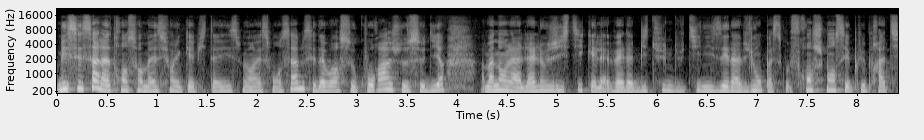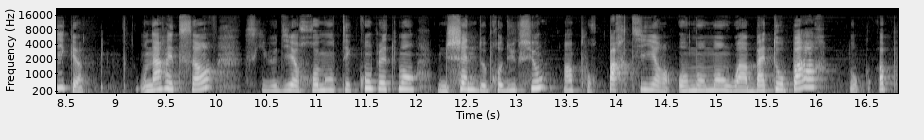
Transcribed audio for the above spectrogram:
Mais c'est ça la transformation et le capitalisme responsable, c'est d'avoir ce courage de se dire ah maintenant la, logistique, elle avait l'habitude d'utiliser l'avion parce que franchement c'est plus pratique. On arrête ça, ce qui veut dire remonter complètement une chaîne de production hein, pour partir au moment où un bateau part. Donc hop,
